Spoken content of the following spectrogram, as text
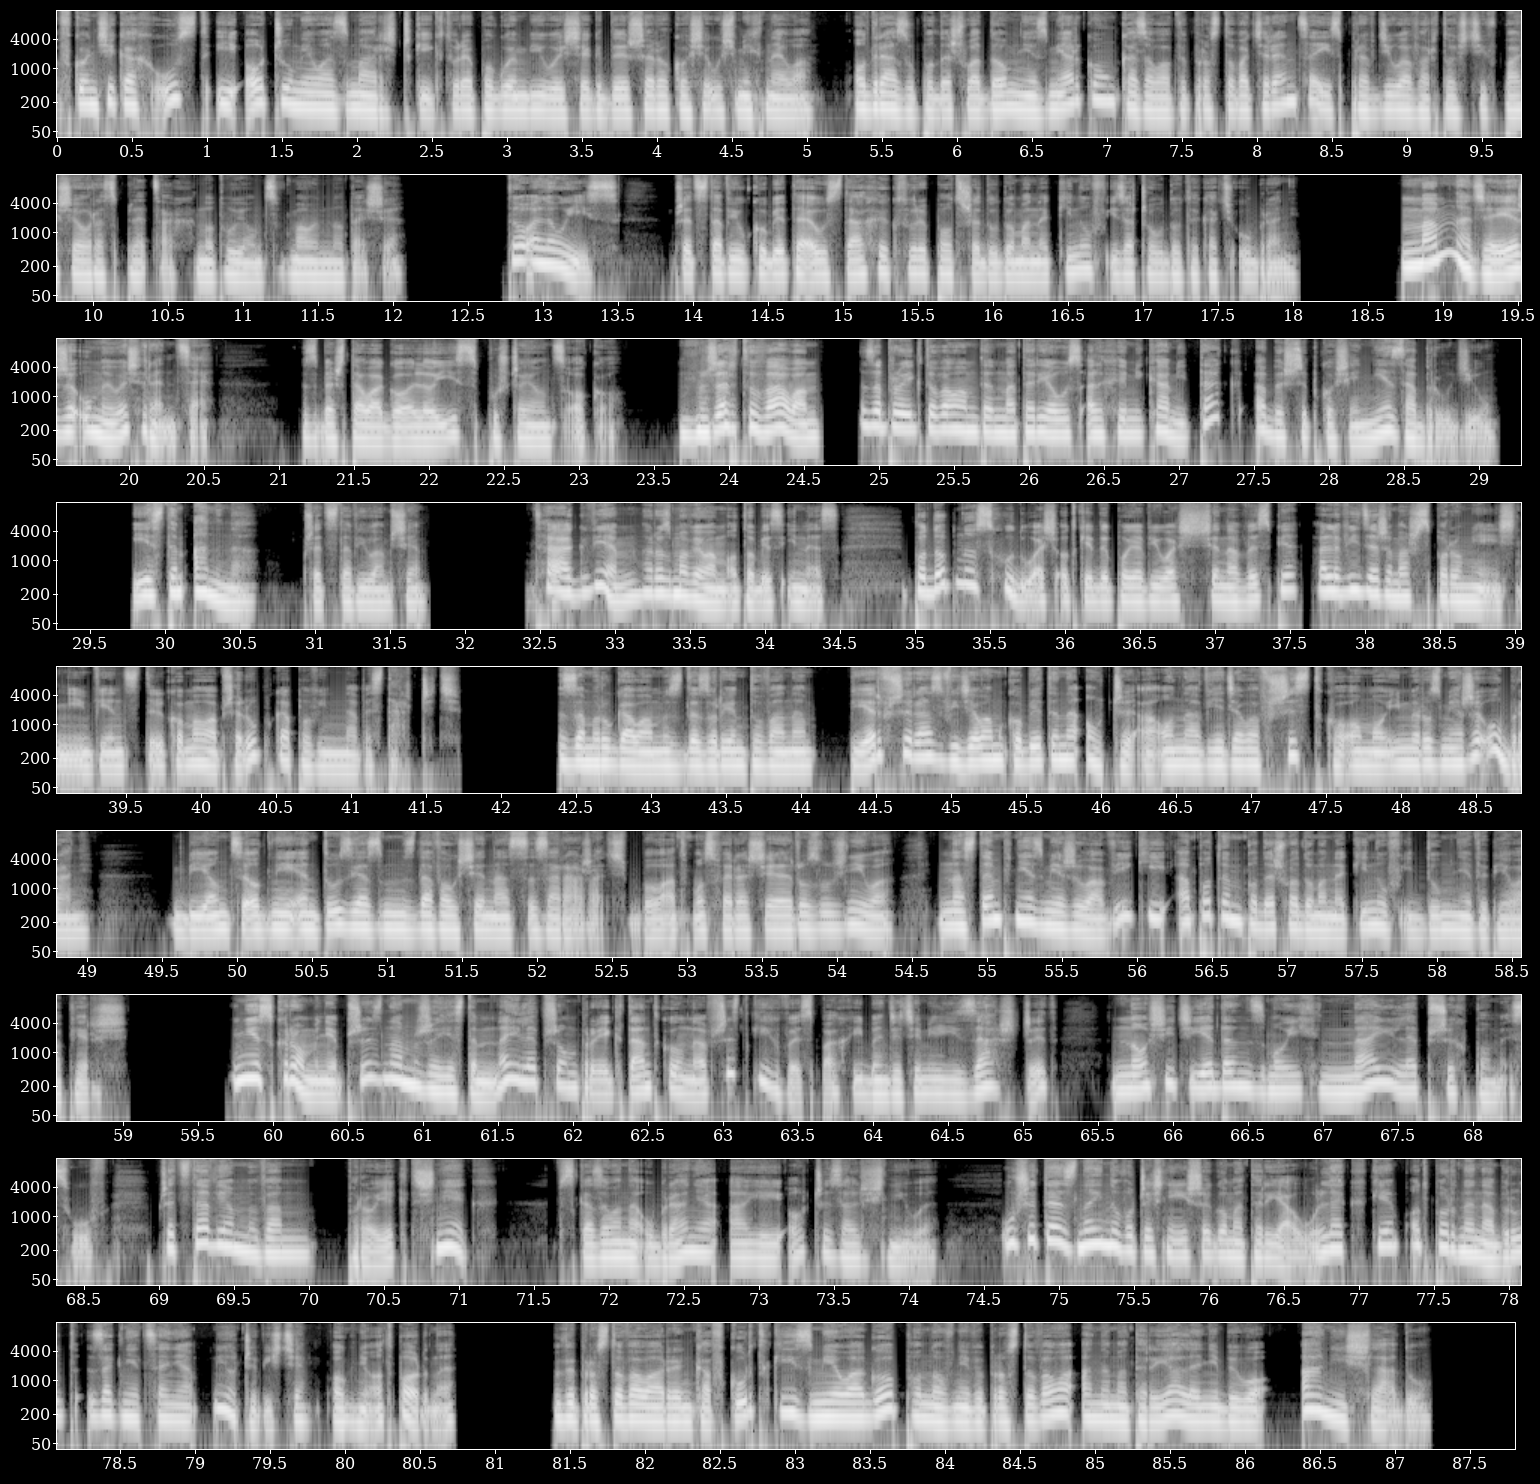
W kącikach ust i oczu miała zmarszczki, które pogłębiły się, gdy szeroko się uśmiechnęła. Od razu podeszła do mnie z miarką, kazała wyprostować ręce i sprawdziła wartości w pasie oraz plecach, notując w małym notesie. To Eloise, przedstawił kobietę Eustachy, który podszedł do manekinów i zaczął dotykać ubrań. Mam nadzieję, że umyłeś ręce. Zbeształa go Eloise, puszczając oko. Żartowałam. Zaprojektowałam ten materiał z alchemikami tak, aby szybko się nie zabrudził. Jestem Anna, przedstawiłam się. Tak, wiem, rozmawiałam o tobie z Ines. Podobno schudłaś od kiedy pojawiłaś się na wyspie, ale widzę, że masz sporo mięśni, więc tylko mała przeróbka powinna wystarczyć. Zamrugałam zdezorientowana. Pierwszy raz widziałam kobietę na oczy, a ona wiedziała wszystko o moim rozmiarze ubrań. Bijący od niej entuzjazm zdawał się nas zarażać, bo atmosfera się rozluźniła. Następnie zmierzyła Wiki, a potem podeszła do manekinów i dumnie wypięła pierś. Nieskromnie przyznam, że jestem najlepszą projektantką na wszystkich wyspach i będziecie mieli zaszczyt nosić jeden z moich najlepszych pomysłów. Przedstawiam wam projekt Śnieg. Wskazała na ubrania, a jej oczy zalśniły. Uszyte z najnowocześniejszego materiału, lekkie, odporne na brud, zagniecenia i oczywiście ognioodporne. Wyprostowała ręka w kurtki, zmięła go, ponownie wyprostowała, a na materiale nie było ani śladu.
